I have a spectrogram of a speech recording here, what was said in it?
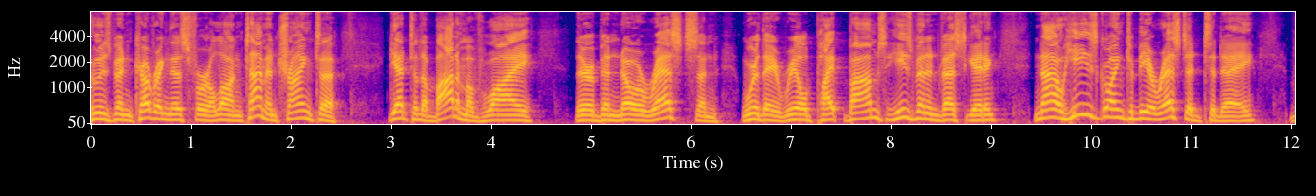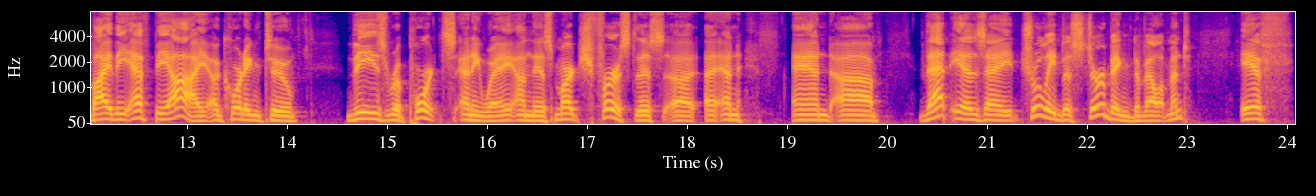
who has been covering this for a long time and trying to get to the bottom of why there have been no arrests and were they real pipe bombs. He's been investigating. Now he's going to be arrested today by the FBI, according to these reports anyway, on this March 1st. This uh, and and uh, that is a truly disturbing development. If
